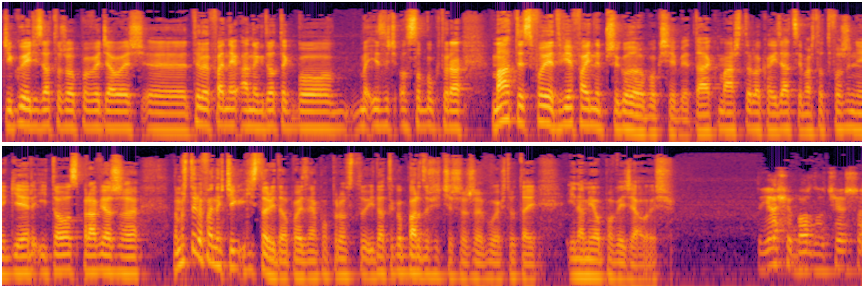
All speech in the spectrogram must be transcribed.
Dziękuję Ci za to, że opowiedziałeś e, tyle fajnych anegdotek, bo jesteś osobą, która ma te swoje dwie fajne przygody obok siebie, tak? Masz te lokalizacje, masz to tworzenie gier i to sprawia, że no masz tyle fajnych historii do opowiedzenia po prostu i dlatego bardzo się cieszę, że byłeś tutaj i nam je opowiedziałeś. Ja się bardzo cieszę,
